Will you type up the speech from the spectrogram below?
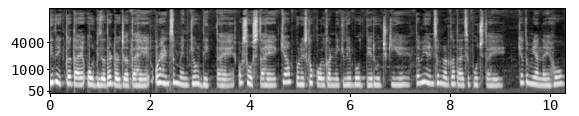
ये देखकर ताए और भी ज़्यादा डर जाता है और हैंडसम मैन की ओर देखता है और सोचता है कि आप पुलिस को कॉल करने के लिए बहुत देर हो चुकी है? तभी हैंडसम लड़का ताए से पूछता है, क्या तुम यहाँ नए हो?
